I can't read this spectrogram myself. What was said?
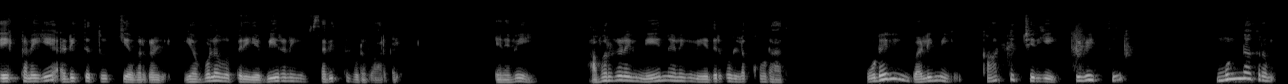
தேக்கனையே அடித்து தூக்கியவர்கள் எவ்வளவு பெரிய வீரனையும் சரித்து விடுவார்கள். எனவே அவர்களை நேர்நிலையில் எதிர்கொள்ளக்கூடாது. உடலின் வலிமையும் காட்டுச்செடியை கிழித்து முன்னகரும்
